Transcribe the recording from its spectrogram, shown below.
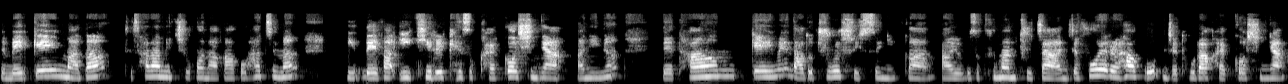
매 게임마다 사람이 죽어나가고 하지만 이- 내가 이 길을 계속 갈 것이냐 아니면 내 다음 게임에 나도 죽을 수 있으니까 아 여기서 그만두자 이제 후회를 하고 이제 돌아갈 것이냐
